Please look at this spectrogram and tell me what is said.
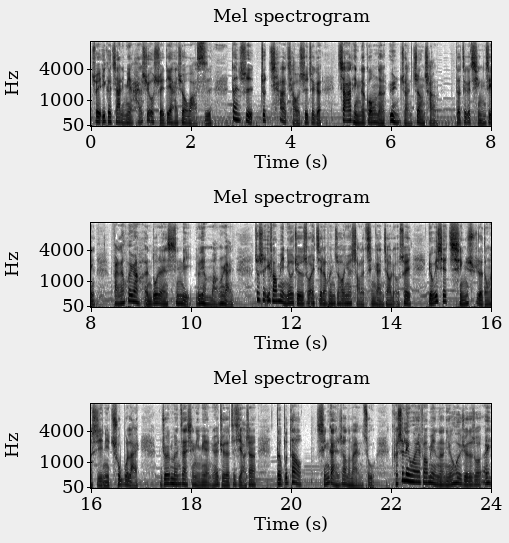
所以一个家里面还是有水电，还是有瓦斯。但是就恰巧是这个家庭的功能运转正常。的这个情境，反而会让很多人心里有点茫然。就是一方面，你又觉得说，哎，结了婚之后，因为少了情感交流，所以有一些情绪的东西你出不来，你就会闷在心里面，你会觉得自己好像得不到情感上的满足。可是另外一方面呢，你又会觉得说，哎，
